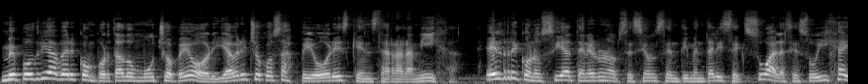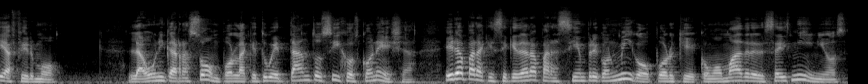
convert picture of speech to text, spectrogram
Me podría haber comportado mucho peor y haber hecho cosas peores que encerrar a mi hija. Él reconocía tener una obsesión sentimental y sexual hacia su hija y afirmó, la única razón por la que tuve tantos hijos con ella era para que se quedara para siempre conmigo, porque, como madre de seis niños,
